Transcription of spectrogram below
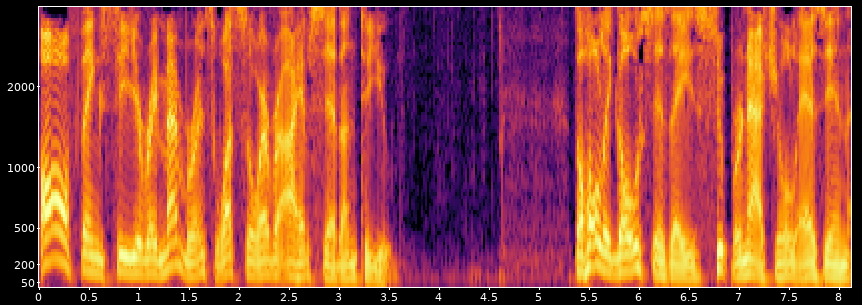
all things to your remembrance whatsoever I have said unto you. The Holy Ghost is a supernatural, as in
